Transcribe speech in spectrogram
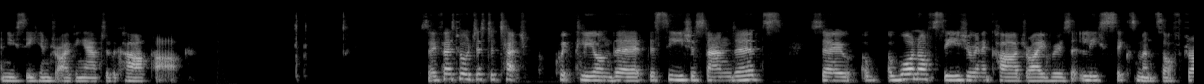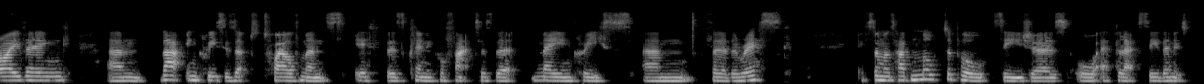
and you see him driving out of the car park. So first of all, just to touch quickly on the, the seizure standards. So a, a one-off seizure in a car driver is at least six months off driving. Um, that increases up to 12 months if there's clinical factors that may increase um, further risk. If someone's had multiple seizures or epilepsy, then it's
